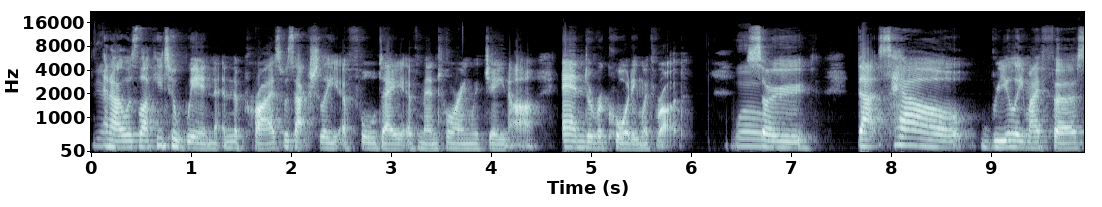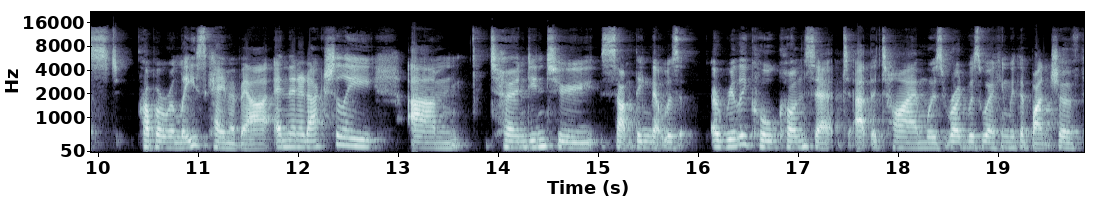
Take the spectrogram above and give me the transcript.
yeah. and I was lucky to win and the prize was actually a full day of mentoring with Gina and a recording with Rod Whoa. so that's how really my first proper release came about and then it actually um, turned into something that was a really cool concept at the time was Rod was working with a bunch of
